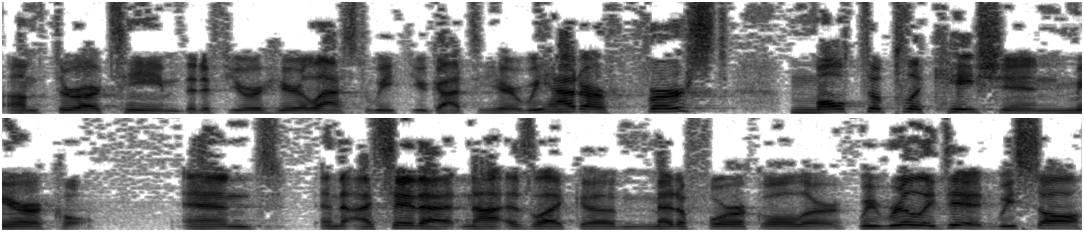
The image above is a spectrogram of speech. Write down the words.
um, through our team that if you were here last week, you got to hear. We had our first multiplication miracle. And, and I say that not as like a metaphorical or, we really did. We saw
